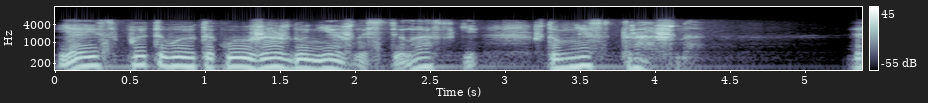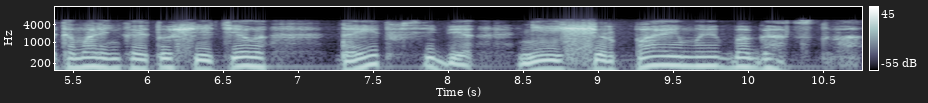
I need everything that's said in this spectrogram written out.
Я испытываю такую жажду нежности, ласки, что мне страшно. Это маленькое тощее тело таит в себе неисчерпаемое богатство.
